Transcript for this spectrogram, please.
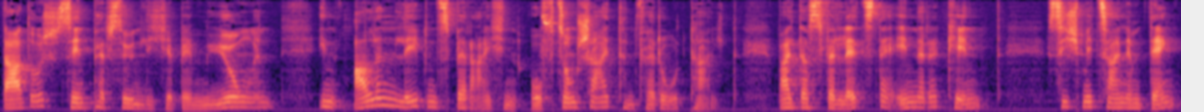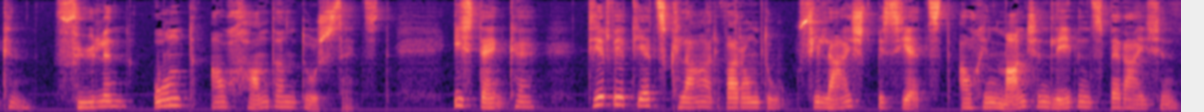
Dadurch sind persönliche Bemühungen in allen Lebensbereichen oft zum Scheitern verurteilt, weil das verletzte innere Kind sich mit seinem Denken, Fühlen und auch Handeln durchsetzt. Ich denke, dir wird jetzt klar, warum du vielleicht bis jetzt auch in manchen Lebensbereichen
